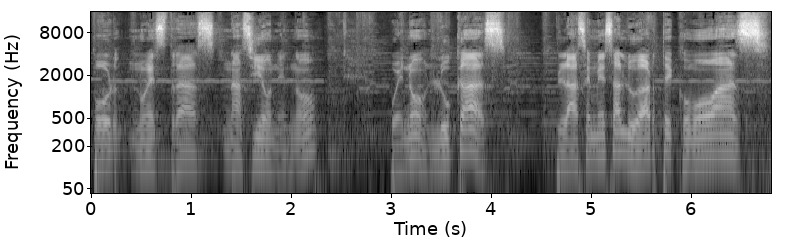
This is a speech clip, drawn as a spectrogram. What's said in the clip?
por nuestras naciones, ¿no? Bueno, Lucas, pláceme saludarte, ¿cómo vas?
